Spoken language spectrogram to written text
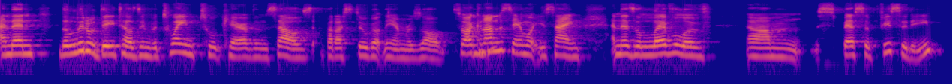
And then the little details in between took care of themselves, but I still got the end result. So I can mm-hmm. understand what you're saying. And there's a level of um, specificity.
